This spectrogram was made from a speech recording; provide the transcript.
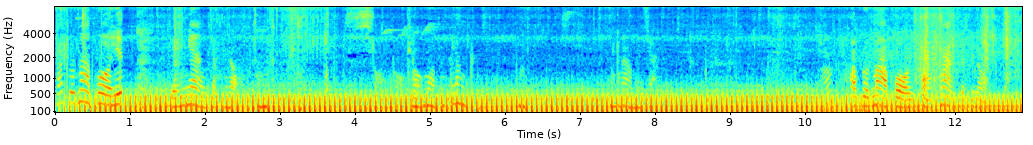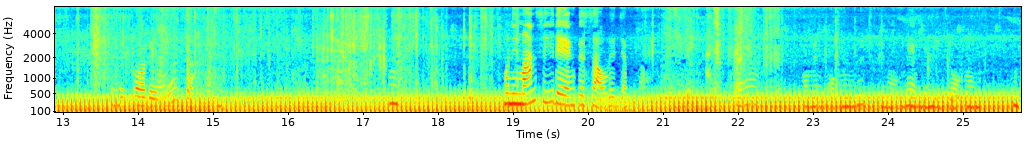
พัดต้นหน้าพ่อเฮ็ดแดงย่างจ้ะพี่น้องสองดอกดอกหมอนมันกำลังขึ้นงามเลยจ้ะขับรถมาพออยู่ข้างทางจ้ะพี่น้องเป็นเฮ็ดกอแดงเด้อจ้ะ มันนี่มันสีแดงแต่เสาเลยจับสองมันเป็นดอกนึงเลยจ้ะพี่น้องแม่มีอีกดอกนึงอืม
